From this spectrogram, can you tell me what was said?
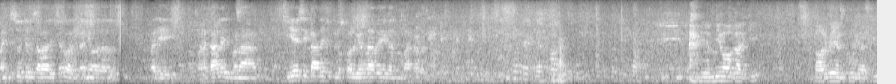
మంచి సూచనలు సలహాలు ఇచ్చారు. వారికి ధన్యవాదాలు. మరి మన కాలేజ్ మన పిఎస్సి కాలేజ్ ప్రిన్సిపాల్ వీరరామయ్య గారితో మాట్లాడాలి ఎంఈఓ గారికి ఆర్వే అంకుల్ గారికి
